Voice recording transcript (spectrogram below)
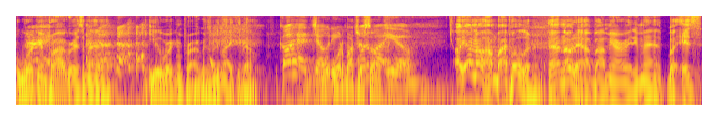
too. Work in progress, man. You a work in progress. We like it though. Go ahead, Jody. What about yourself? What about you? Oh, y'all know I'm bipolar. I know that about me already, man. But it's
